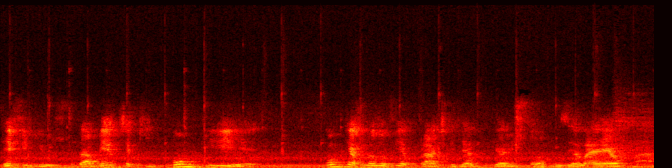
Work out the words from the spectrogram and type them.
definir os fundamentos aqui, como que, como que a filosofia prática de, Aristóteles ela é uma,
